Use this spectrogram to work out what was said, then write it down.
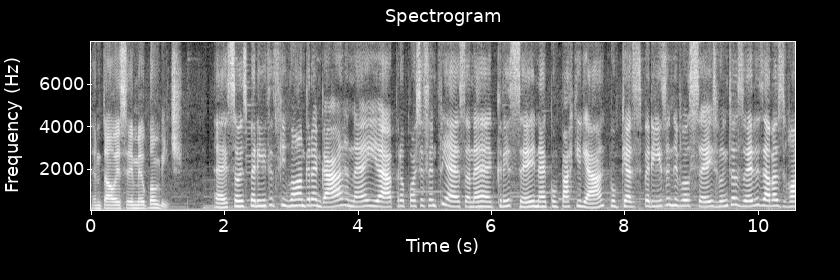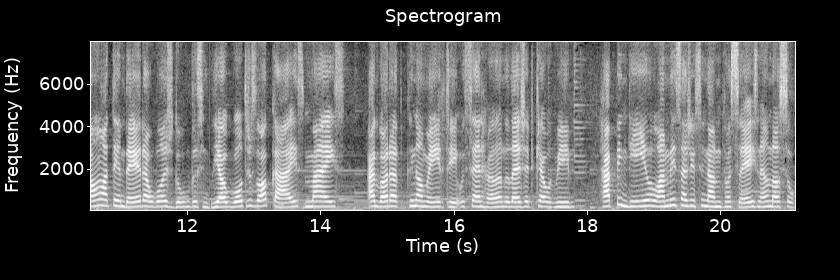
Então, esse é meu convite. É, são experiências que vão agregar, né? E a proposta é sempre essa, né? Crescer, né? Compartilhar, porque as experiências de vocês, muitas vezes, elas vão atender algumas dúvidas de alguns outros locais, mas agora, finalmente, o Serrano, né? A gente quer ouvir rapidinho a mensagem final de vocês, né? O nosso,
